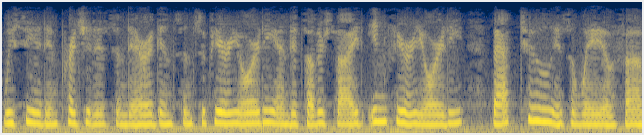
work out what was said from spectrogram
We see it in prejudice and arrogance and superiority, and its other side, inferiority. That too is a way of uh,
